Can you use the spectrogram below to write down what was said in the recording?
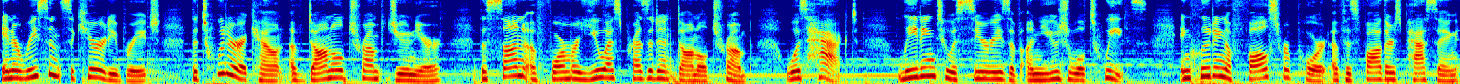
In a recent security breach, the Twitter account of Donald Trump Jr., the son of former U.S. President Donald Trump, was hacked, leading to a series of unusual tweets, including a false report of his father's passing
